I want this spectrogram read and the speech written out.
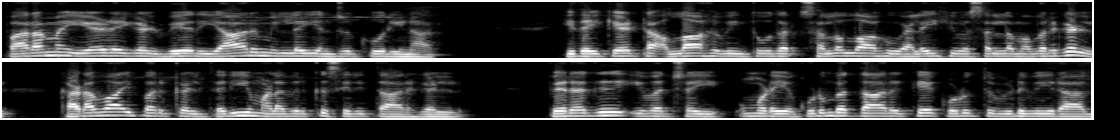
பரம ஏழைகள் வேறு யாரும் இல்லை என்று கூறினார். இதை கேட்ட அல்லாஹுவின் தூதர் சல்லல்லாஹு அலைஹி வசல்லம் அவர்கள் கடவாய் பற்கள் தெரியும் அளவிற்கு சிரித்தார்கள். பிறகு இவற்றை உம்முடைய குடும்பத்தாருக்கே கொடுத்து விடுவீராக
